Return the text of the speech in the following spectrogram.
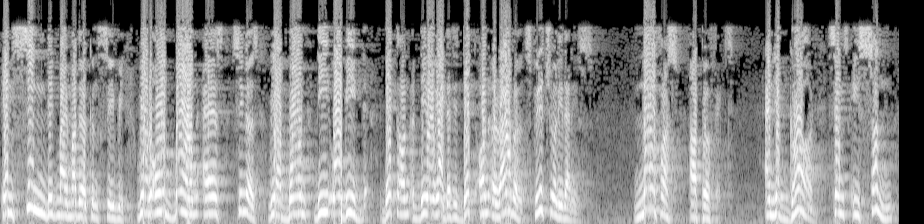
In sin did my mother conceive me. We are all born as sinners. We are born D-O-B, death on, D-O-A, that is death on arrival, spiritually that is. None of us are perfect. And yet God sends His Son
